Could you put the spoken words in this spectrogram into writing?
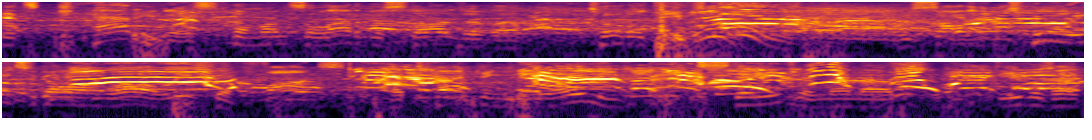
It's cattiness amongst a lot of the stars of uh, Total Divas. Ooh! We saw that two weeks ago on Raw. Alicia Fox attacking Naomi backstage, and then uh, divas like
